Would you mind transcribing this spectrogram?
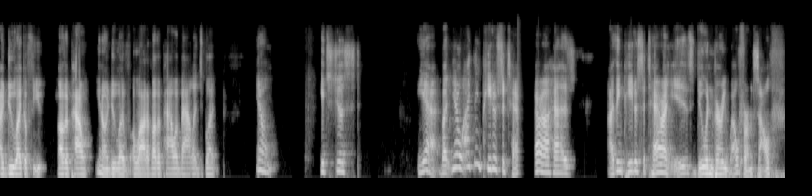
I do like a few other power, you know, I do love a lot of other power ballads, but you know, it's just yeah, but you know, I think Peter Cetera has I think Peter Cetera is doing very well for himself.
